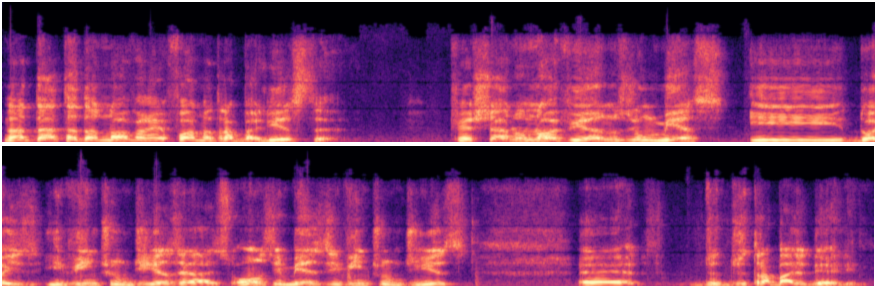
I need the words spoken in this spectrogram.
Na data da nova reforma trabalhista, fecharam nove anos e um mês e, dois, e 21 dias, aliás, 11 meses e 21 dias é, de, de trabalho dele.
